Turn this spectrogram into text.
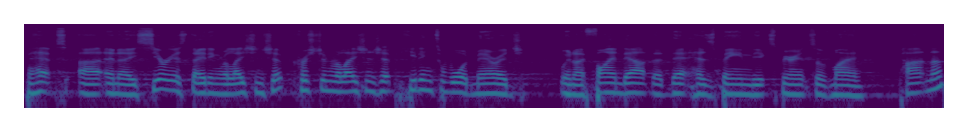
perhaps uh, in a serious dating relationship, Christian relationship, heading toward marriage, when I find out that that has been the experience of my partner,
